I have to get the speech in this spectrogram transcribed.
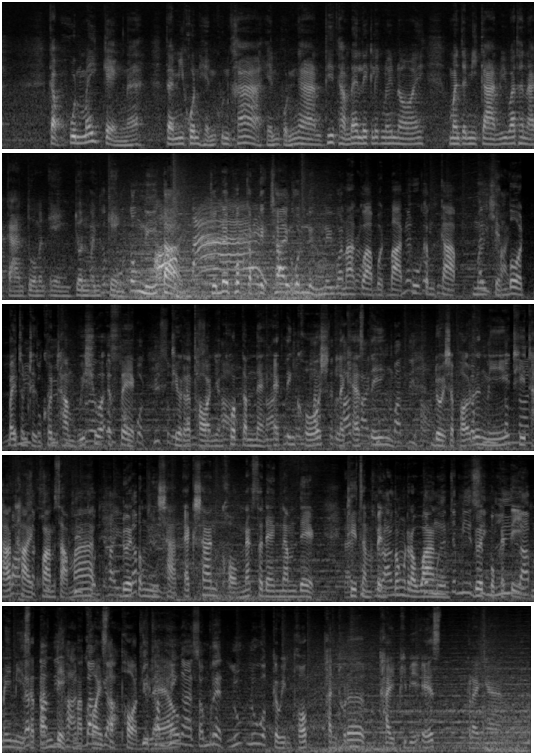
กับคุณไม่เก่งนะ แต่มีคนเห็นคุณค่าเห็นผลงานที่ทำได้เล็กๆ น้อยๆ มันจะมีการวิวัฒนาการตัวมันเอง จนมันเก่ง ต้องหนีตาย จนได้พบกับเด็กชายคนหนึ่งในวัดมากกว่าบทบาทผู้กำกับ มือเขียนบท ไปจนถึงคนทำวิชวลเอฟเฟกธีรทรยังควบตำแหน่ง acting coach และ casting โดยเฉพาะเรื่องนี้ที่ท้าทายความสามารถ โดยต้องมีฉากแอคชั่นของนักแสดงนำเด็ก ที่จำเป็นต้องระวัง โดยปกติไม่มีสตันท์เด็กมาคอยซัพพอร์ตอยู่แล้วที่ทำให้งานสำเร็จลุล่วงกวินพบ พันธุเริกษ์ไทย PBS รายงาน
